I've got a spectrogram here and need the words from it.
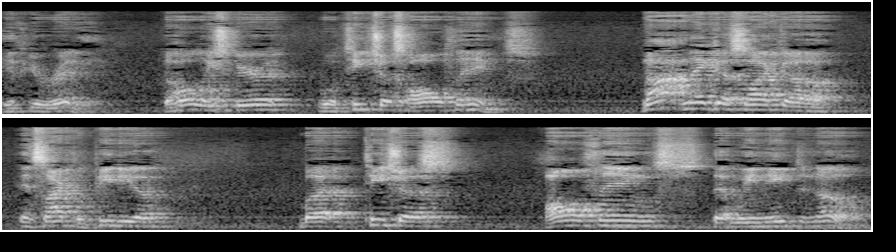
if you're ready. The Holy Spirit will teach us all things. Not make us like a encyclopedia, but teach us all things that we need to know.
